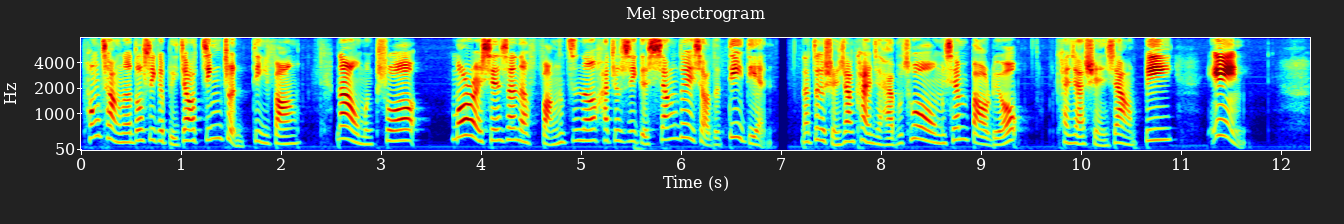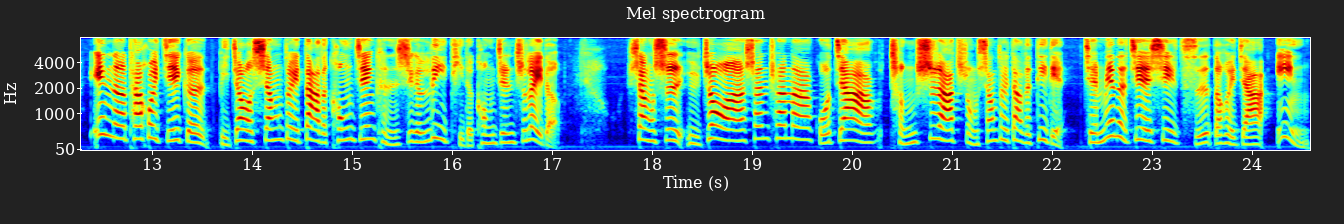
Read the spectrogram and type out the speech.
通常呢都是一个比较精准的地方。那我们说摩尔先生的房子呢，它就是一个相对小的地点。那这个选项看起来还不错，我们先保留。看一下选项 B in in 呢，它会接一个比较相对大的空间，可能是一个立体的空间之类的，像是宇宙啊、山川啊、国家啊、城市啊这种相对大的地点，前面的介系词都会加 in，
